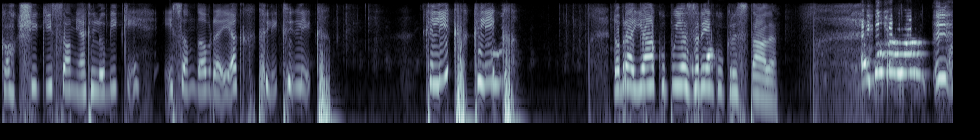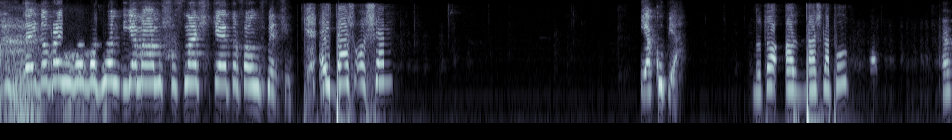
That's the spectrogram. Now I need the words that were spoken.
Koksiki są jak lubiki i są dobre jak klik, klik. Klik, klik. Dobra, ja kupuję z rynku krystale. Ej, dobra, ja mam... Y, ej, dobra, nie zauważyłem. Ja mam 16 trofeum śmierci. Ej, dasz 8? Ja kupię. No to a dasz na pół? E?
